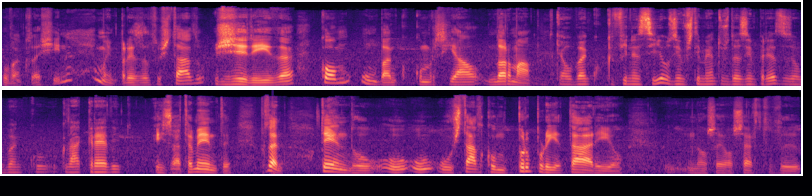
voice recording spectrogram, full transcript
O Banco da China é uma empresa do Estado gerida como um banco comercial normal. Que é o banco que financia os investimentos das empresas, é o banco que dá crédito. Exatamente. Portanto, tendo o, o, o Estado como proprietário, não sei ao certo de,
